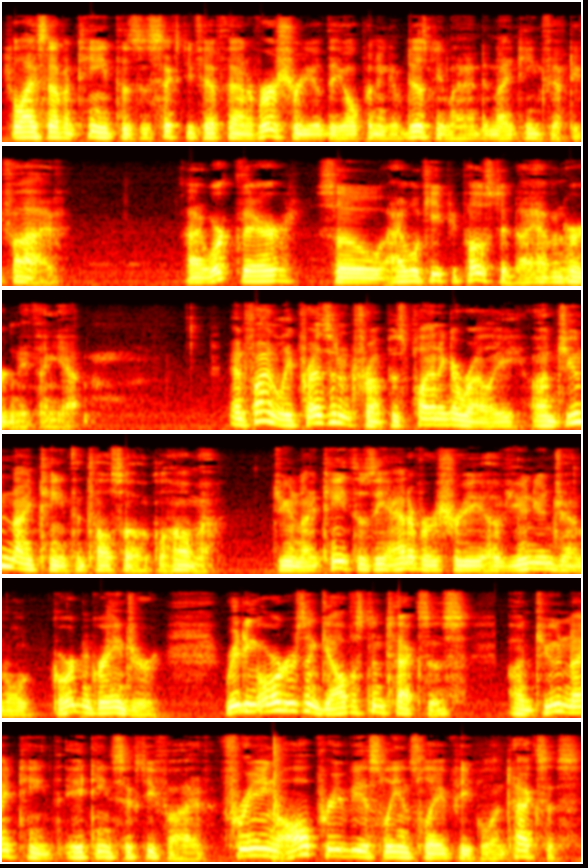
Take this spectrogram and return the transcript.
July 17th is the 65th anniversary of the opening of Disneyland in 1955. I work there, so I will keep you posted. I haven't heard anything yet. And finally, President Trump is planning a rally on June 19th in Tulsa, Oklahoma. June 19th is the anniversary of Union General Gordon Granger reading orders in Galveston, Texas, on June 19, 1865, freeing all previously enslaved people in Texas.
